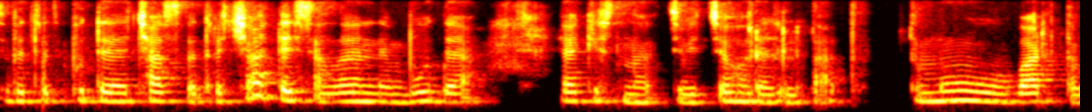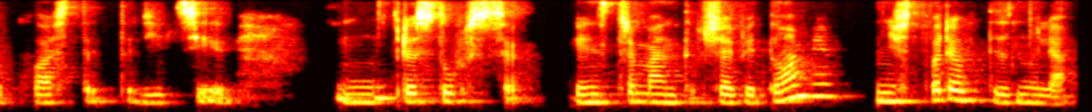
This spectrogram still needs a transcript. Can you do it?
це буде час витрачатись, але не буде якісно від цього результату. Тому варто вкласти тоді ці ресурси і інструменти вже відомі, ніж створювати з нуля.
